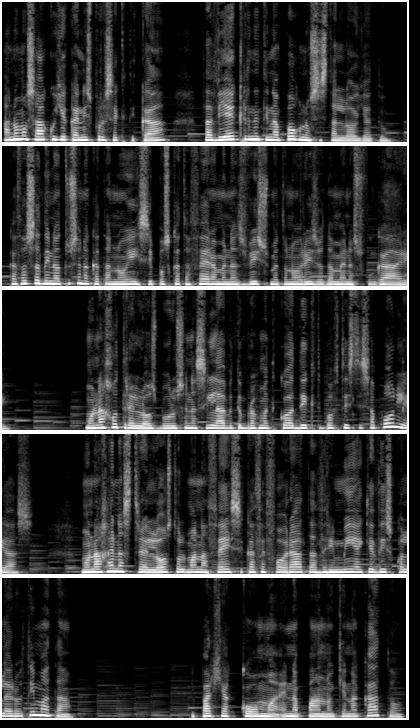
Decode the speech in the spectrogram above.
Αν όμως άκουγε κανείς προσεκτικά, θα διέκρινε την απόγνωση στα λόγια του, καθώς αδυνατούσε να κατανοήσει πώς καταφέραμε να σβήσουμε τον ορίζοντα με ένα σφουγγάρι. Μονάχα ο τρελός μπορούσε να συλλάβει τον πραγματικό αντίκτυπο αυτής της απώλειας. Μονάχα ένας τρελός τολμά να θέσει κάθε φορά τα δρυμία και δύσκολα ερωτήματα. Υπάρχει ακόμα ένα πάνω και ένα κάτω.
